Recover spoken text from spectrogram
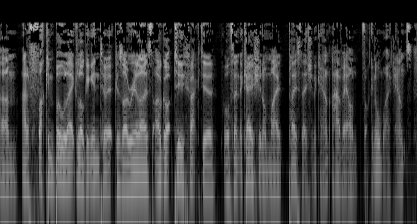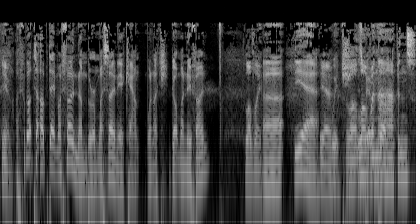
Um, I had a fucking ball ache logging into it because I realised I got two-factor authentication on my PlayStation account. I have it on fucking all my accounts. yeah, I forgot to update my phone number on my Sony account when I ch- got my new phone. lovely. Uh, yeah, yeah, which well, love when that happens.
